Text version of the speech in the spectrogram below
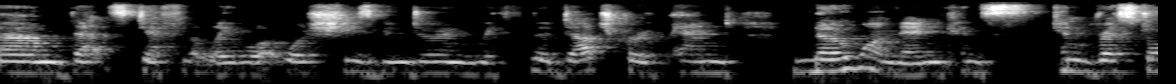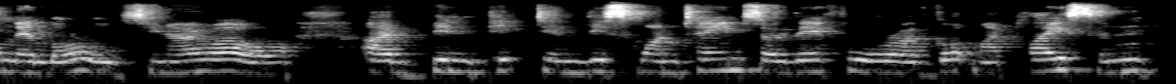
Um, that's definitely what, what she's been doing with the Dutch group. And no one then can can rest on their laurels. You know, oh, I've been picked in this one team, so therefore I've got my place, and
